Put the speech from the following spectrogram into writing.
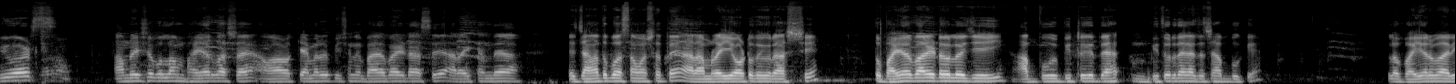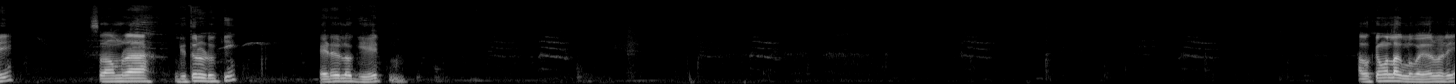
ভিউয়ার্স আমরা এসে বললাম ভাইয়ার বাসায়। আমার ক্যামেরার পিছনে ভাইয়ার বাড়িটা আছে, আর এখান দিয়ে জানাতে বস আমার সাথে, আর আমরা এই অটোতে করে আসছি। তো ভাইয়ার বাড়িটা হলো যে এই আব্বু ভিতরে ভিতরে দেখা যাচ্ছে আব্বুকে। হলো ভাইয়ার বাড়ি। তো আমরা ভিতরে ঢুকি। এটা হলো গেট আবু, কেমন লাগল ভাইয়ার বাড়ি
